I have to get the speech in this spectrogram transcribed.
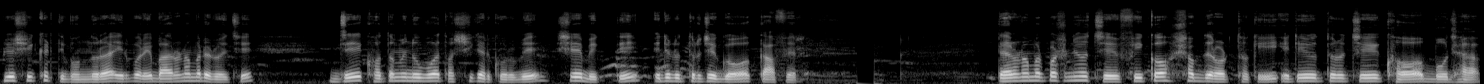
প্রিয় শিক্ষার্থী বন্ধুরা, এরপরে বারো নম্বরে রয়েছে, যে খতমে নবুয়াত অস্বীকার করবে সে ব্যক্তি, এটির উত্তর হচ্ছে গ, কাফের। তেরো নম্বর প্রশ্নটি হচ্ছে, ফিকহ শব্দের অর্থ কি? এটির উত্তর হচ্ছে খ, বোঝা।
